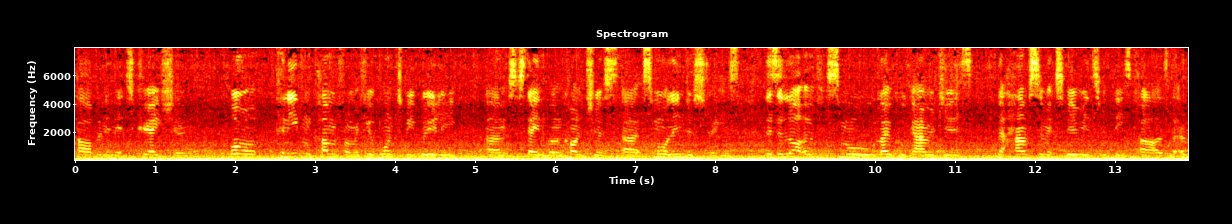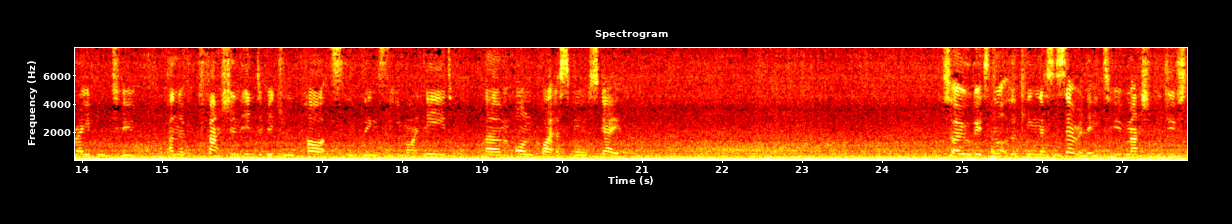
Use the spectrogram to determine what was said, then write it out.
carbon in its creation or can even come from if you want to be really um, sustainable and conscious uh, small industries. There's a lot of small local garages that have some experience with these cars that are able to kind of fashion individual parts and things that you might need um, on quite a small scale. So it's not looking necessarily to mass produced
